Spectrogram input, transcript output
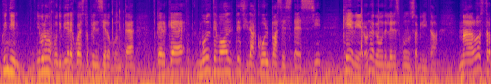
Quindi io volevo condividere questo pensiero con te perché molte volte si dà colpa a se stessi, che è vero, noi abbiamo delle responsabilità, ma la nostra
